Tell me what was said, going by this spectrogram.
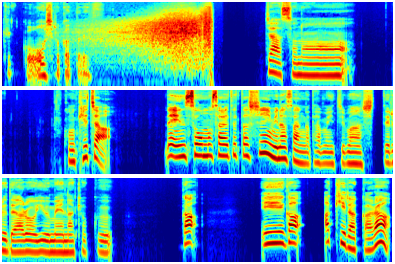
結構面白かったです。じゃあその、このケチャで演奏もされてたし、皆さんが多分一番知ってるであろう有名な曲が、映画アキラから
